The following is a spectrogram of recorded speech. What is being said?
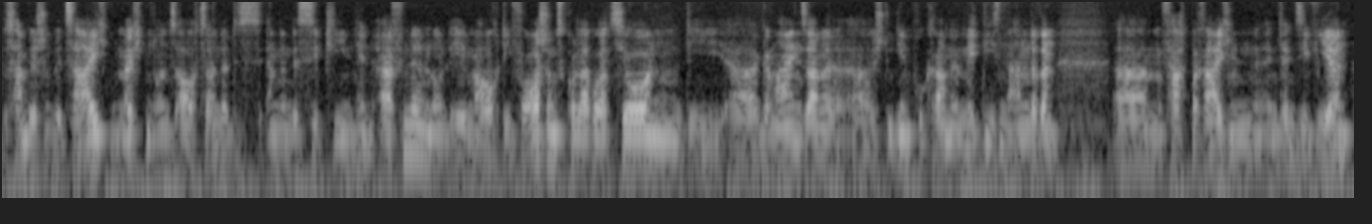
das haben wir schon gezeigt, möchten uns auch zu anderen, Disziplinen hin öffnen und eben auch die Forschungskollaboration, die äh, gemeinsame äh, Studienprogramme mit diesen anderen ähm, Fachbereichen intensivieren.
